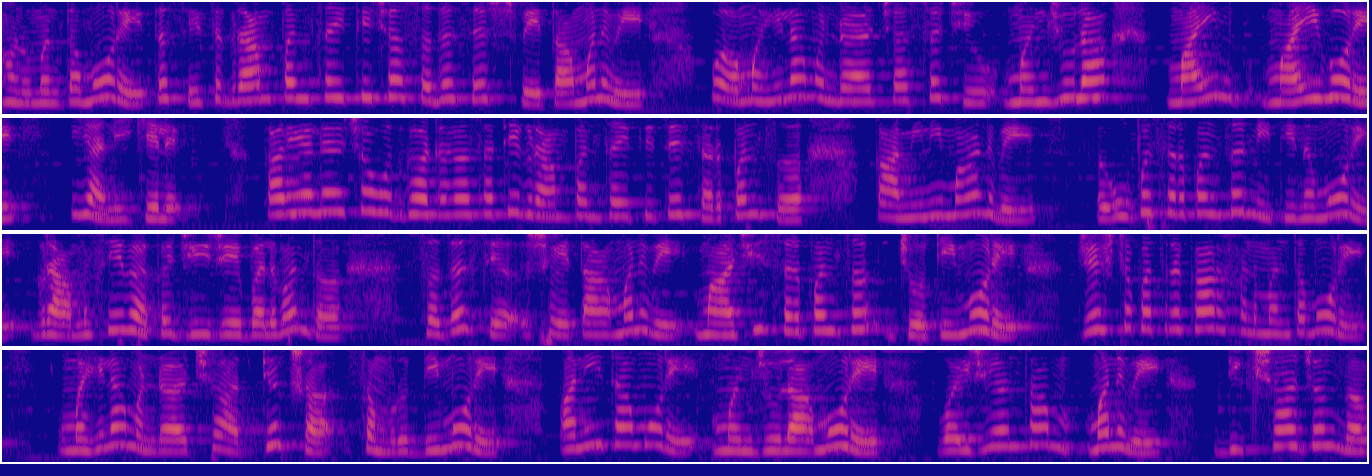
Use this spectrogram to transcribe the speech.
हनुमंत मोरे तसेच ग्रामपंचायतीच्या सदस्य श्वेता मनवे व महिला मंडळाच्या सचिव मंजुला माई माई गोरे यांनी केले. कार्यालयाच्या उद्घाटनासाठी ग्रामपंचायतीचे सरपंच कामिनी मांडवे उपसरपंच नितीन मोरे ग्रामसेवक जी जे बलवंत सदस्य श्वेता मनवे माजी सरपंच ज्योती मोरे ज्येष्ठ पत्रकार हनुमंत मोरे महिला मंडळाच्या अध्यक्षा समृद्धी मोरे अनिता मोरे मंजुला मोरे वैजयंता मनवे दीक्षा जंगम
